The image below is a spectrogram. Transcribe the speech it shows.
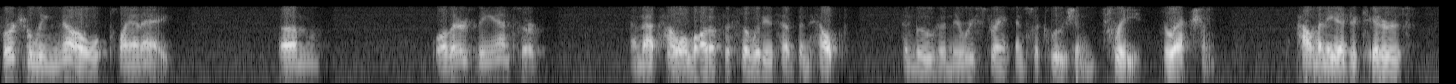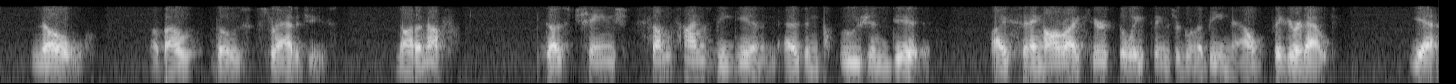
virtually no Plan A, um, well, there's the answer. And that's how a lot of facilities have been helped to move in the restraint and seclusion free direction. How many educators know about those strategies? Not enough. Does change sometimes begin, as inclusion did, by saying, all right, here's the way things are going to be now, figure it out? Yes.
